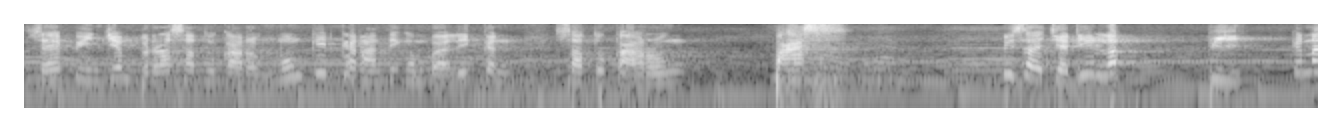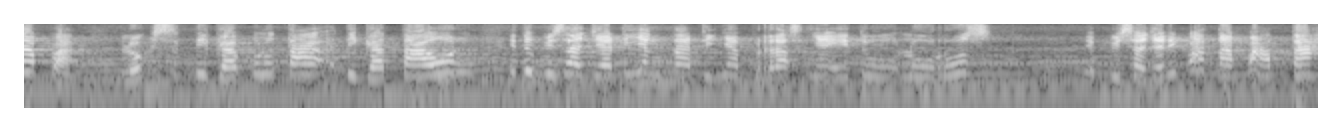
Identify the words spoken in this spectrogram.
Saya pinjam beras satu karung. Mungkin kan nanti kembalikan satu karung pas? Bisa jadi lebih. Kenapa? Lo 30 ta 3 tahun itu bisa jadi yang tadinya berasnya itu lurus ya bisa jadi patah-patah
